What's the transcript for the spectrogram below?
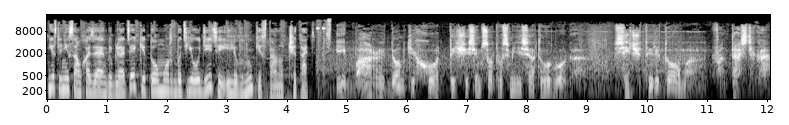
Если не сам хозяин библиотеки, то, может быть, его дети или внуки станут читать. И бары Дон Кихот 1780 года. Все четыре тома. Фантастика.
